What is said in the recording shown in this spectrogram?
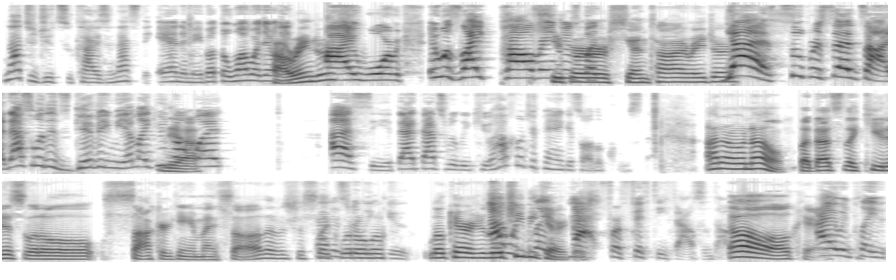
not Jujutsu Kaisen. That's the anime, but the one where they're Power like Rangers? I War. It was like Power Rangers, Super but Sentai Rangers. yes, Super Sentai. That's what it's giving me. I'm like, you know what? I see it. That that's really cute. How come Japan gets all the cool stuff? I don't know, but that's the cutest little soccer game I saw. That was just That like little really little, little characters, I little would chibi characters. that for fifty thousand dollars. Oh, okay. I would play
